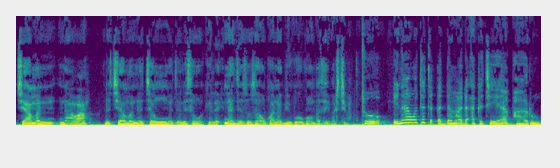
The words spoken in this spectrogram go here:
ciyaman nawa da ciyaman na can majalisar wakilai. Ina jin sun san kwana biyu ko uku ba zai barci ba. To ina wata takaddama da aka ce ya faru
